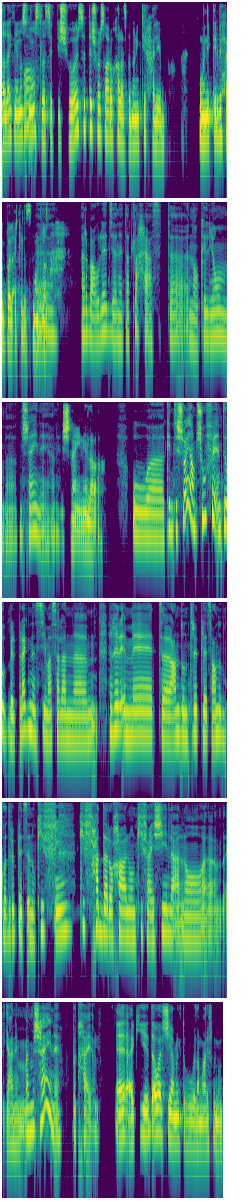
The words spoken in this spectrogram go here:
ضليتني نص wow. نص لست شهور ست شهور صاروا خلص بدهم كتير حليب. وهن كتير بيحبوا الأكل اسم الله. آه. أربع أولاد يعني تتلحي على ست إنه كل يوم مش هينة يعني. مش هينة لا. وكنت شوي عم تشوفي انت بال pregnancy مثلا غير امات عندهم triplets عندهم quadruplets إنه كيف. كيف حضروا حالهم كيف عايشين لأنه يعني مش هينة بتخيل إيه أكيد أول شيء عملته هو لما عرفت إنه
